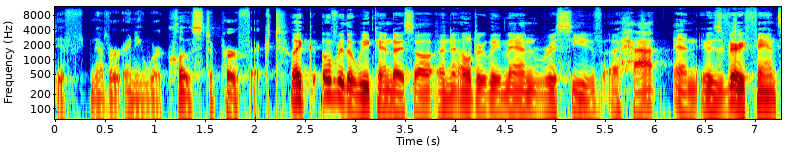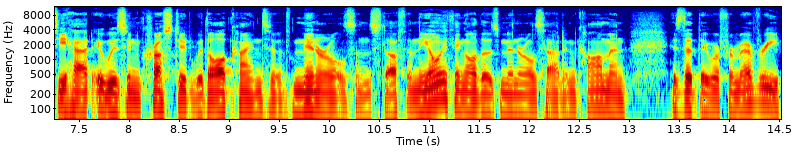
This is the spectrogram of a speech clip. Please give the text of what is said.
if never anywhere close to perfect. Like over the weekend, I saw an elderly man receive a hat, and it was a very fancy hat. It was encrusted with all kinds of minerals and stuff. And the only thing all those minerals had in common is that they were from every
